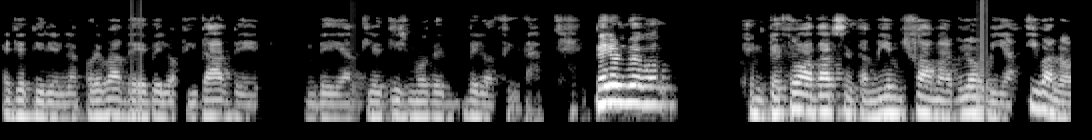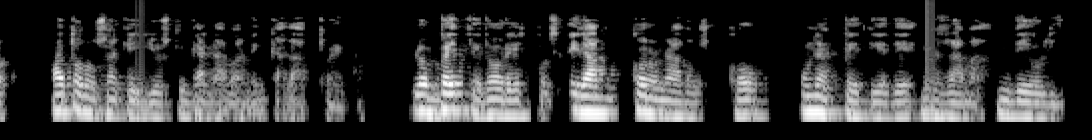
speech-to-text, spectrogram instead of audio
es decir, en la prueba de velocidad, de, atletismo de velocidad. Pero luego empezó a darse también fama, gloria y valor a todos aquellos que ganaban en cada prueba. Los vencedores pues eran coronados con una especie de rama de olivo.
